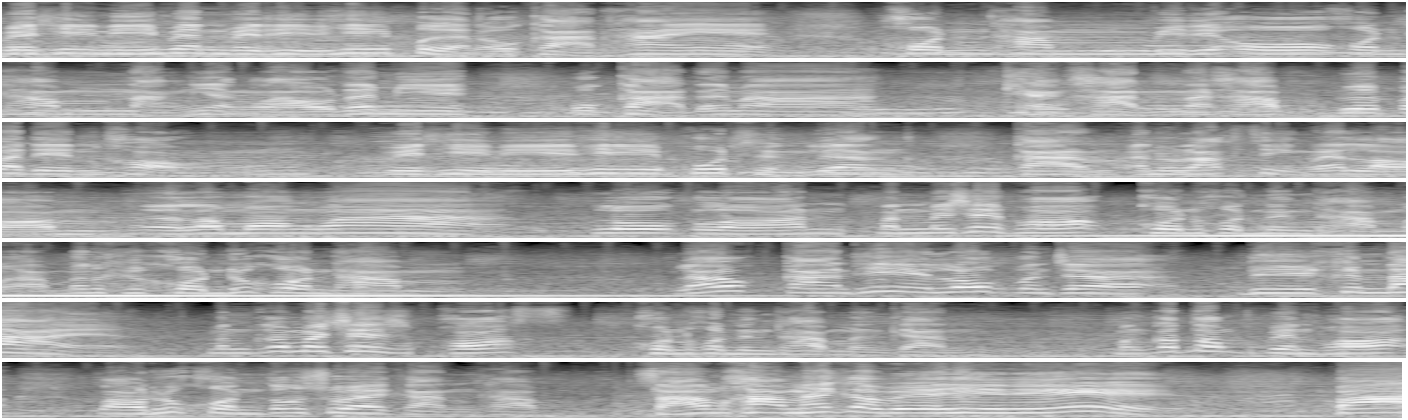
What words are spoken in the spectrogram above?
เวทีนี้เป็นเวทีที่เปิดโอกาสให้คนทำวิดีโอคนทำหนังอย่างเราได้มีโอกาสได้มาแข่งขันนะครับ ด้วยประเด็นของเวทีนี้ที่พูดถึงเรื่องการอนุรักษ์สิ่งแวดล้อมเออเรามองว่าโลกร้อนมันไม่ใช่เพราะคนคนหนึ่งทำครับมันคือคนทุกคนทำแล้วการที่โลกมันจะดีขึ้นได้ มันก็ไม่ใช่เพราะคนคนหนึ่งทำเหมือนกัน มันก็ต้องเป็นเพราะเราทุกคนต้องช่วยกันครับสามคำให้กับเวทีนี้ ป่า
